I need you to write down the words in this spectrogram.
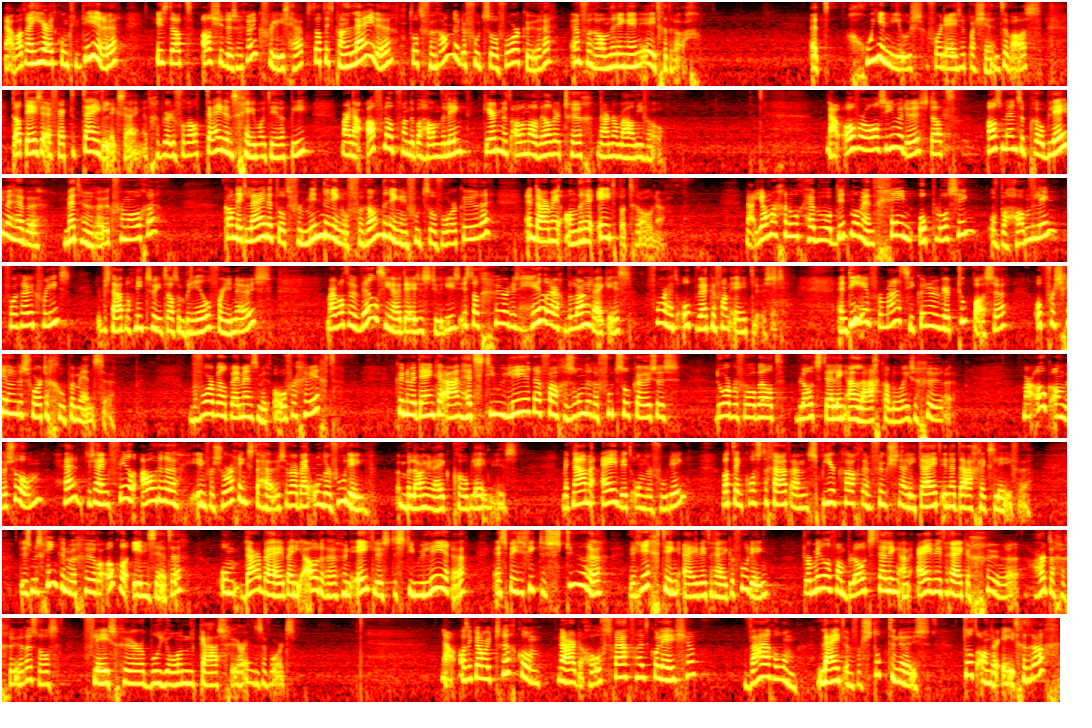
Nou, wat wij hieruit concluderen is dat als je dus reukverlies hebt, dat dit kan leiden tot veranderde voedselvoorkeuren en veranderingen in eetgedrag. Het goede nieuws voor deze patiënten was dat deze effecten tijdelijk zijn. Het gebeurde vooral tijdens chemotherapie, maar na afloop van de behandeling keerde het allemaal wel weer terug naar normaal niveau. Nou, overal zien we dus dat als mensen problemen hebben met hun reukvermogen, kan dit leiden tot vermindering of verandering in voedselvoorkeuren en daarmee andere eetpatronen. Nou, jammer genoeg hebben we op dit moment geen oplossing of behandeling voor reukverlies. Er bestaat nog niet zoiets als een bril voor je neus. Maar wat we wel zien uit deze studies is dat geur dus heel erg belangrijk is voor het opwekken van eetlust. En die informatie kunnen we weer toepassen op verschillende soorten groepen mensen. Bijvoorbeeld bij mensen met overgewicht kunnen we denken aan het stimuleren van gezondere voedselkeuzes door bijvoorbeeld blootstelling aan laagcalorische geuren. Maar ook andersom, hè, er zijn veel ouderen in verzorgingstehuizen waarbij ondervoeding een belangrijk probleem is. Met name eiwitondervoeding, wat ten koste gaat aan spierkracht en functionaliteit in het dagelijks leven. Dus misschien kunnen we geuren ook wel inzetten om daarbij bij die ouderen hun eetlust te stimuleren en specifiek te sturen richting eiwitrijke voeding door middel van blootstelling aan eiwitrijke geuren, hartige geuren zoals vleesgeur, bouillon, kaasgeur enzovoort. Nou, als ik dan weer terugkom naar de hoofdvraag van het college, waarom leidt een verstopte neus tot ander eetgedrag?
